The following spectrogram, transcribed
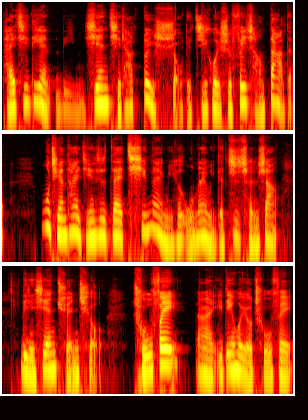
台积电领先其他对手的机会是非常大的。目前，它已经是在七纳米和五纳米的制程上领先全球，除非当然一定会有除非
